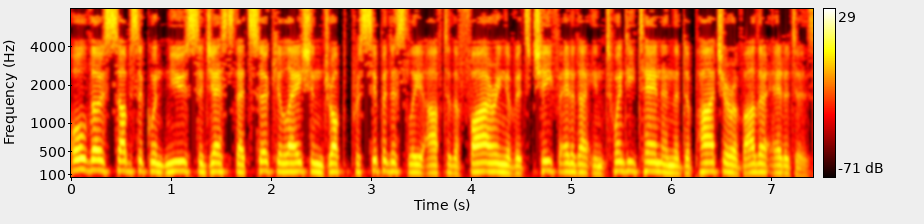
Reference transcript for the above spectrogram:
Although subsequent news suggests that circulation dropped precipitously after the firing of its chief editor in 2010 and the departure of other editors.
